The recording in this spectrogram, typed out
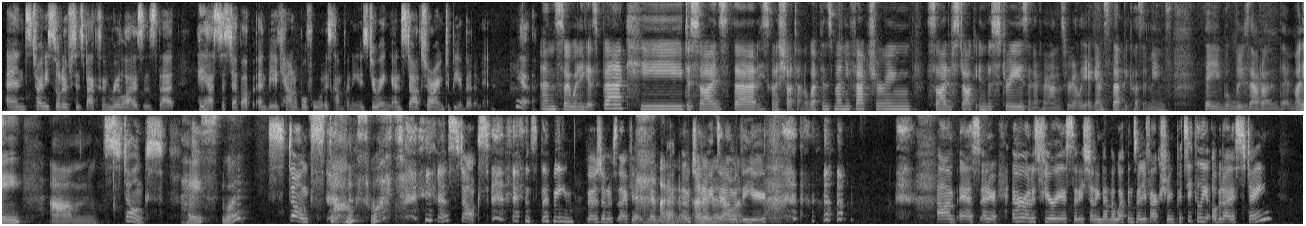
And Tony sort of sits back and realizes that he has to step up and be accountable for what his company is doing and start trying to be a better man. Yeah. And so when he gets back, he decides that he's going to shut down the weapons manufacturing side of Stark Industries, and everyone's really against that because it means they will lose out on their money. Um, Stonks. Hey, what? Stonks. Stonks. What? yeah, stocks. it's the meme version of. Okay, never mind. I'm trying to be down with the U. Um, yes, anyway, everyone is furious that he's shutting down the weapons manufacturing, particularly Obadiah Stane,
